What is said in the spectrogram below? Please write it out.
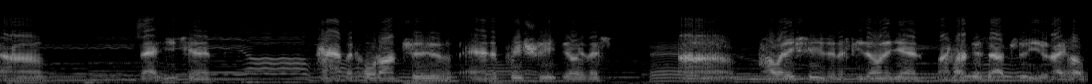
um, that you can have and hold on to and appreciate during this um, holiday season. If you don't, again, my heart goes out to you, and I hope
